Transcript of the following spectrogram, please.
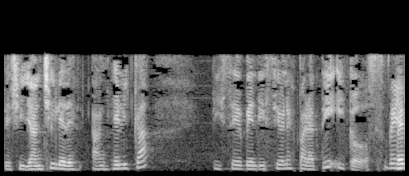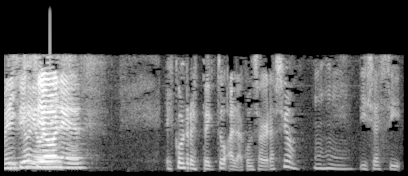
de Chillán, Chile, de Angélica. Dice, bendiciones para ti y todos. Bendiciones. Es con respecto a la consagración. Dice así,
